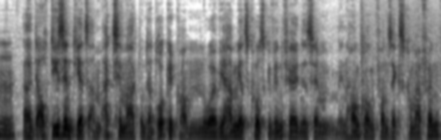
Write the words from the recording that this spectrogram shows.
Hm. Äh, auch die sind jetzt am Aktienmarkt unter Druck gekommen. Nur wir haben jetzt Kurs-Gewinn-Verhältnisse in Hongkong von 6,5.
